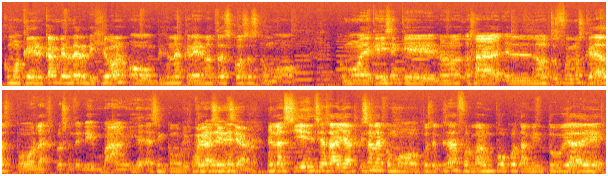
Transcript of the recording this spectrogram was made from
como a querer cambiar de religión o empiezan a creer en otras cosas como, como de que dicen que no, no- o sea, el- nosotros fuimos creados por la explosión del Big Bang y hacen como que Como en la creen en- ciencia, ¿no? en la ciencia, o sea, ya empiezan a como, pues empiezan a formar un poco también tu vida de,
